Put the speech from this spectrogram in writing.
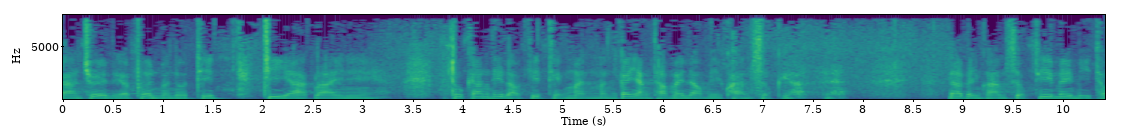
การช่วยเหลือเพื่อนมนุษย์ที่ที่ยากไร้นี่ ทุกครั้งที่เราคิดถึงมัน มันก็ยังทำให้เรามีความสุขอยู่และเป็นความสุขที่ไม่มีโท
